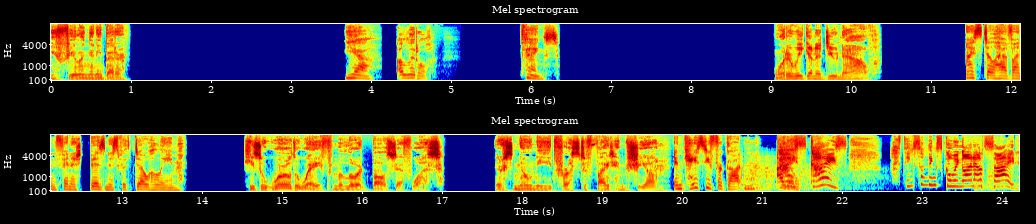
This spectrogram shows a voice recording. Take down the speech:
You feeling any better? Yeah, a little. Thanks. What are we gonna do now? I still have unfinished business with Dohalim. He's a world away from the Lord Balseph was. There's no need for us to fight him, Shionne. In case you've forgotten, I Guys, don't... guys! I think something's going on outside.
